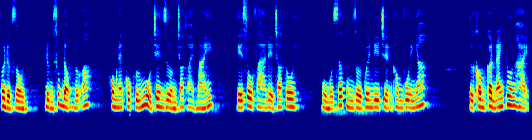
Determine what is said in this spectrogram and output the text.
Thôi được rồi, đừng xúc động nữa. Hôm nay cô cứ ngủ trên giường cho thoải mái. Ghế sofa để cho tôi. Ngủ một giấc rồi quên đi chuyện không vui nhé. Tôi không cần anh thương hại.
